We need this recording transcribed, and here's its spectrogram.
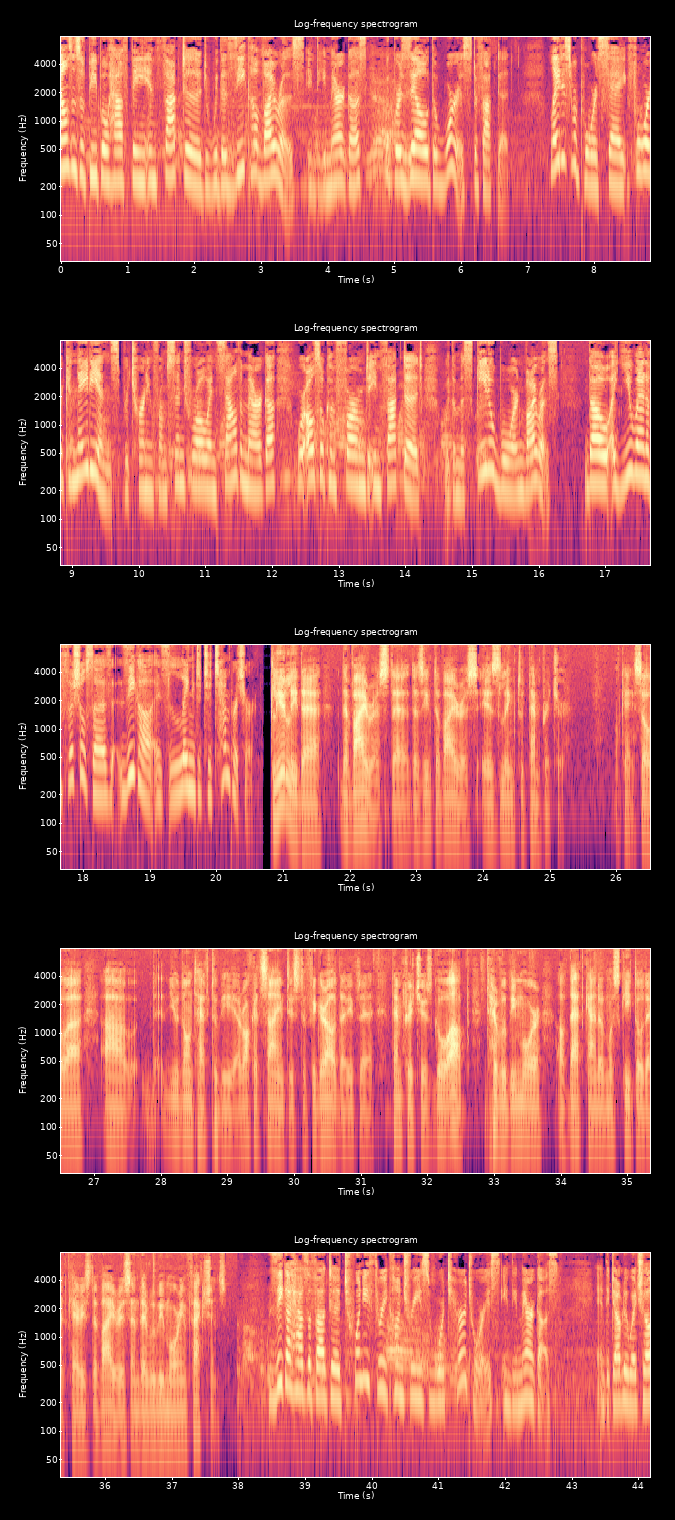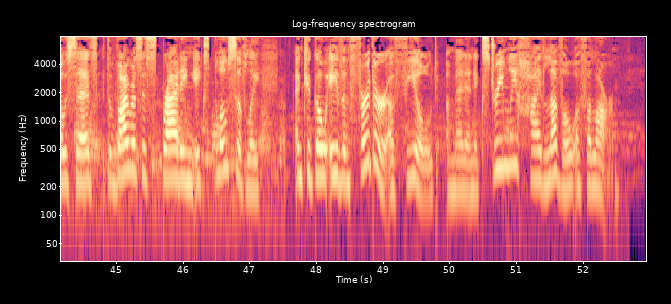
Thousands of people have been infected with the Zika virus in the Americas, with Brazil the worst affected. Latest reports say four Canadians returning from Central and South America were also confirmed infected with the mosquito borne virus, though a UN official says Zika is linked to temperature. Clearly, the, the virus, the, the Zika virus, is linked to temperature. Okay, so uh, uh, you don't have to be a rocket scientist to figure out that if the temperatures go up, there will be more of that kind of mosquito that carries the virus and there will be more infections. Zika has affected 23 countries or territories in the Americas. And the WHO says the virus is spreading explosively and could go even further afield amid an extremely high level of alarm.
